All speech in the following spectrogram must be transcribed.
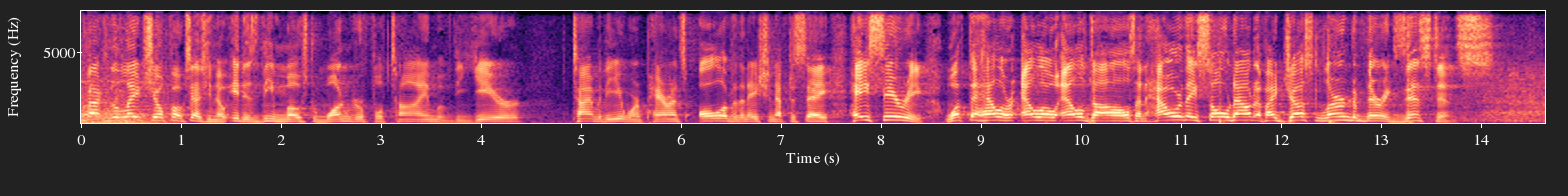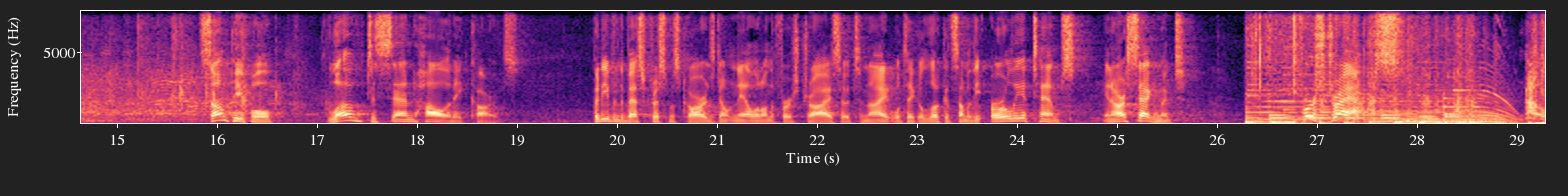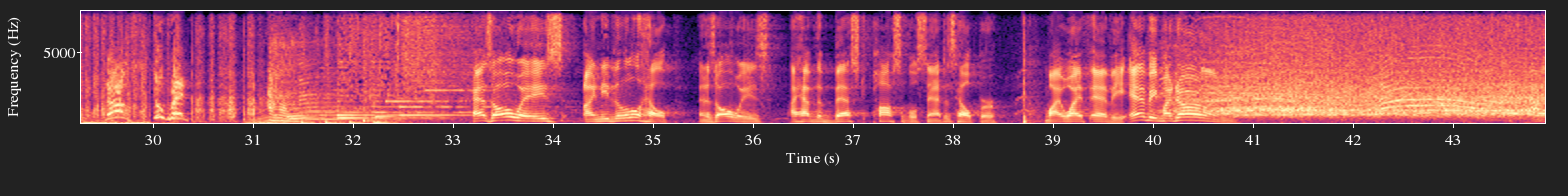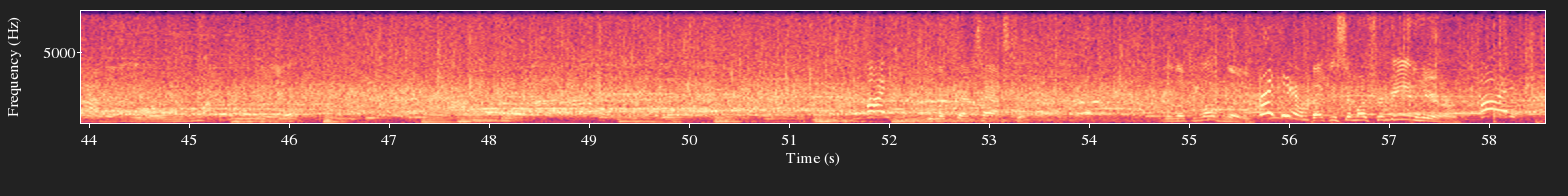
Welcome back to The Late Show. Folks, as you know, it is the most wonderful time of the year. Time of the year when parents all over the nation have to say, Hey Siri, what the hell are LOL dolls and how are they sold out if I just learned of their existence? Some people love to send holiday cards. But even the best Christmas cards don't nail it on the first try. So tonight we'll take a look at some of the early attempts in our segment First Drafts. No, no, stupid! As always, I need a little help. And as always, I have the best possible Santa's helper, my wife, Evie. Evie, my darling. There you go. There you go. Hi. You look fantastic. You look lovely. Thank you. Thank you so much for being here.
